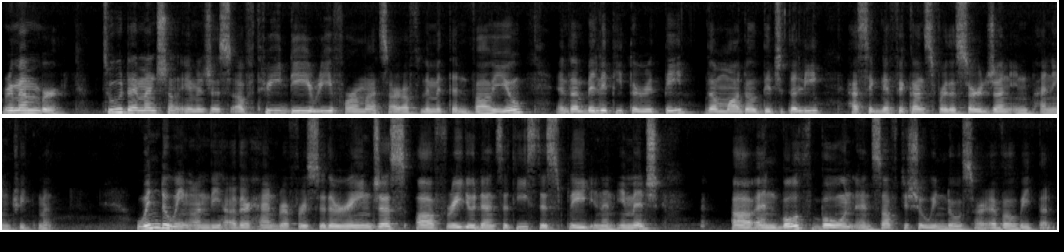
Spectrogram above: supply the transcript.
Remember, two-dimensional images of 3D reformats are of limited value, and the ability to rotate the model digitally has significance for the surgeon in planning treatment. Windowing, on the other hand, refers to the ranges of radio densities displayed in an image uh, and both bone and soft tissue windows are evaluated.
